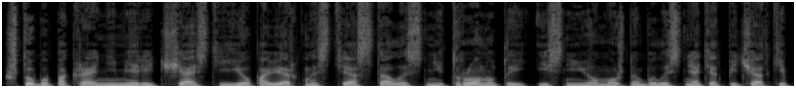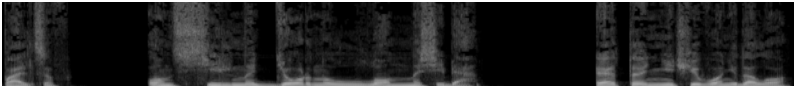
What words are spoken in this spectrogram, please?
чтобы, по крайней мере, часть ее поверхности осталась нетронутой и с нее можно было снять отпечатки пальцев, он сильно дернул лом на себя. Это ничего не дало.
